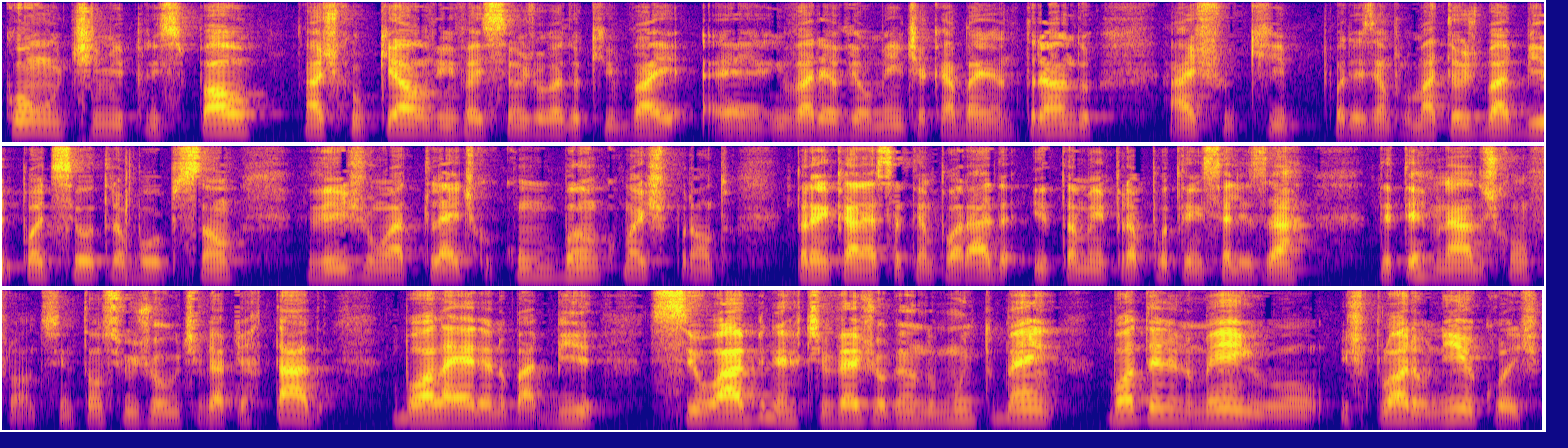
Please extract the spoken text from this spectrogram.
com o time principal. Acho que o Kelvin vai ser um jogador que vai é, invariavelmente acabar entrando. Acho que, por exemplo, o Matheus Babi pode ser outra boa opção. Vejo um Atlético com um banco mais pronto para encarar essa temporada e também para potencializar determinados confrontos. Então, se o jogo estiver apertado, bola aérea no Babi. Se o Abner estiver jogando muito bem, bota ele no meio, explora o Nicolas,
